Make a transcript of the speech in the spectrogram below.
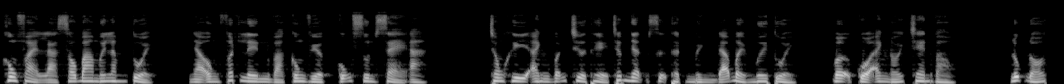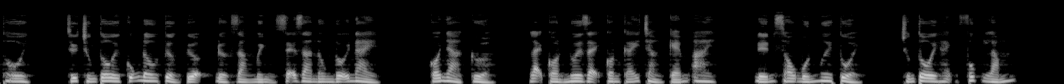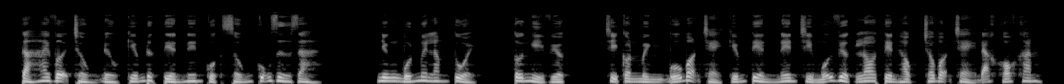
Không phải là sau 35 tuổi, nhà ông phất lên và công việc cũng suôn sẻ à? Trong khi anh vẫn chưa thể chấp nhận sự thật mình đã 70 tuổi, vợ của anh nói chen vào. Lúc đó thôi, chứ chúng tôi cũng đâu tưởng tượng được rằng mình sẽ ra nông nỗi này. Có nhà cửa, lại còn nuôi dạy con cái chẳng kém ai. Đến sau 40 tuổi, chúng tôi hạnh phúc lắm. Cả hai vợ chồng đều kiếm được tiền nên cuộc sống cũng dư giả. Nhưng 45 tuổi, tôi nghỉ việc, chỉ còn mình bố bọn trẻ kiếm tiền nên chỉ mỗi việc lo tiền học cho bọn trẻ đã khó khăn.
